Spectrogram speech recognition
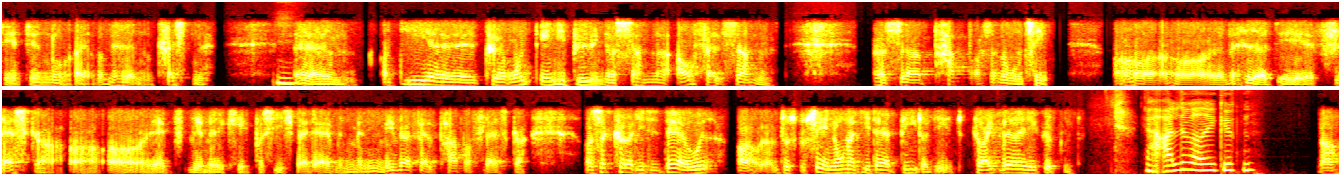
det, det er nogle, hvad hedder det, nogle kristne. Mm. Øh, og de øh, kører rundt ind i byen og samler affald sammen. Altså pap og sådan nogle ting. Og, og hvad hedder det, flasker, og, og jeg, jeg ved ikke helt præcis, hvad det er, men, men i hvert fald pap og flasker. Og så kører de det derud, og du skulle se nogle af de der biler. De, du har ikke været i Ægypten? Jeg har aldrig været i Ægypten. Nå,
